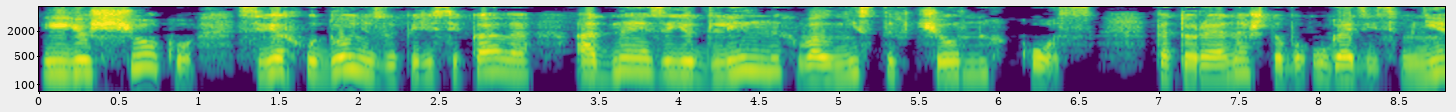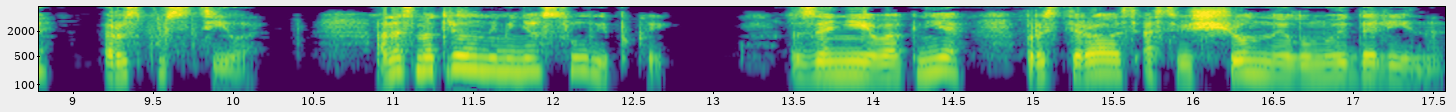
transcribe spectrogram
Ее щеку сверху донизу пересекала одна из ее длинных волнистых черных кос, которые она, чтобы угодить мне, распустила. Она смотрела на меня с улыбкой. За ней в окне простиралась освещенная луной долина.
